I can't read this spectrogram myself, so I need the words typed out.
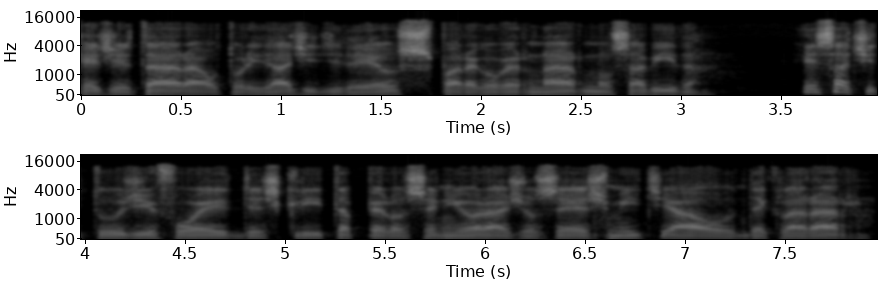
rejeitar a autoridade de Deus para governar nossa vida. Essa atitude foi descrita pelo Senhor José Schmidt ao declarar:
